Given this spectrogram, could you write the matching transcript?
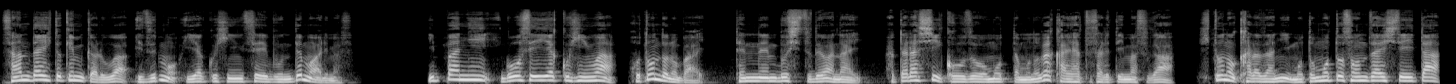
三大ヒトケミカルはいずれも医薬品成分でもあります。一般に合成医薬品はほとんどの場合、天然物質ではない新しい構造を持ったものが開発されていますが、人の体にもともと存在していた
